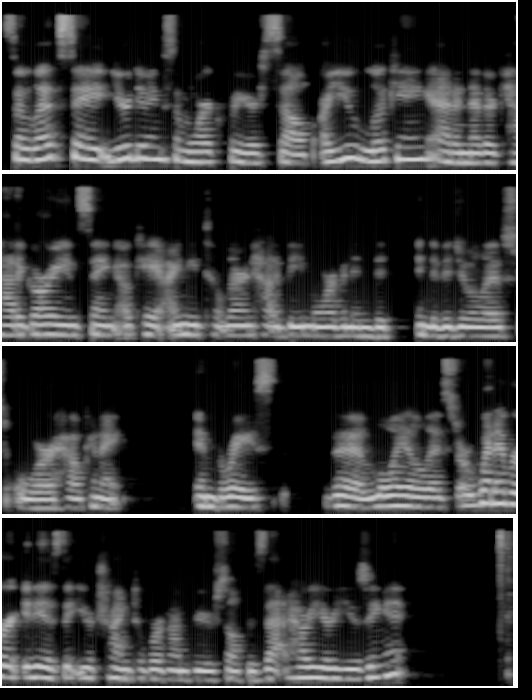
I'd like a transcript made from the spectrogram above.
So let's say you're doing some work for yourself. Are you looking at another category and saying, okay, I need to learn how to be more of an individualist, or how can I embrace the loyalist, or whatever it is that you're trying to work on for yourself? Is that how you're using it?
